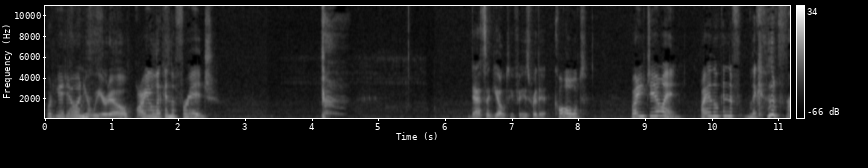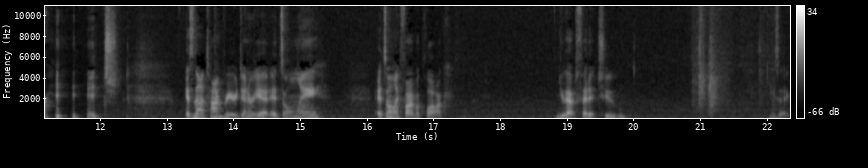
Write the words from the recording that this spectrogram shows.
What are you doing, you weirdo? Why are you licking the fridge? That's a guilty face for that. Colt, what are you doing? Why are you looking the licking the fridge? It's not time for your dinner yet. It's only it's only five o'clock. You got fed at two. He's like,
